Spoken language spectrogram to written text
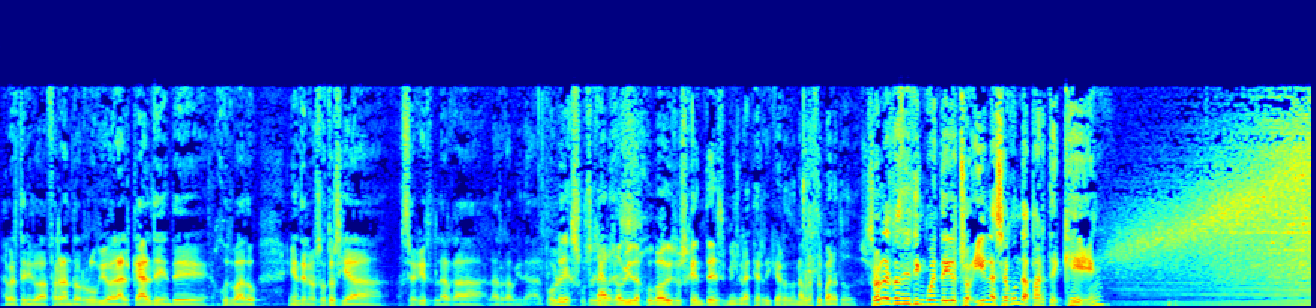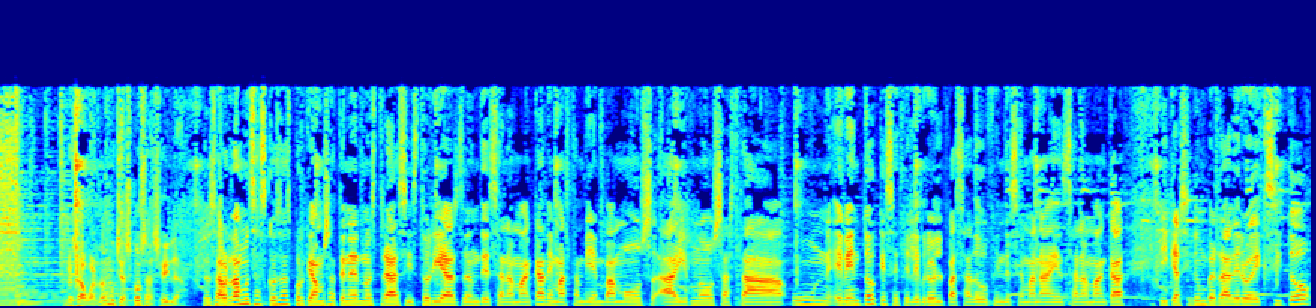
haber tenido a Fernando Rubio, al alcalde de Juzgado, entre nosotros y a seguir larga, larga vida al pueblo y a sus Larga vida Juzgado y sus gentes. Mil gracias, Ricardo. Un abrazo para todos. Son las 12.58 y en la segunda parte, ¿qué? Nos aguardan muchas cosas, Sheila. Nos aguardan muchas cosas porque vamos a tener nuestras historias de Salamanca. Además, también vamos a irnos hasta un evento que se celebró el pasado fin de semana en Salamanca y que ha sido un verdadero éxito,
